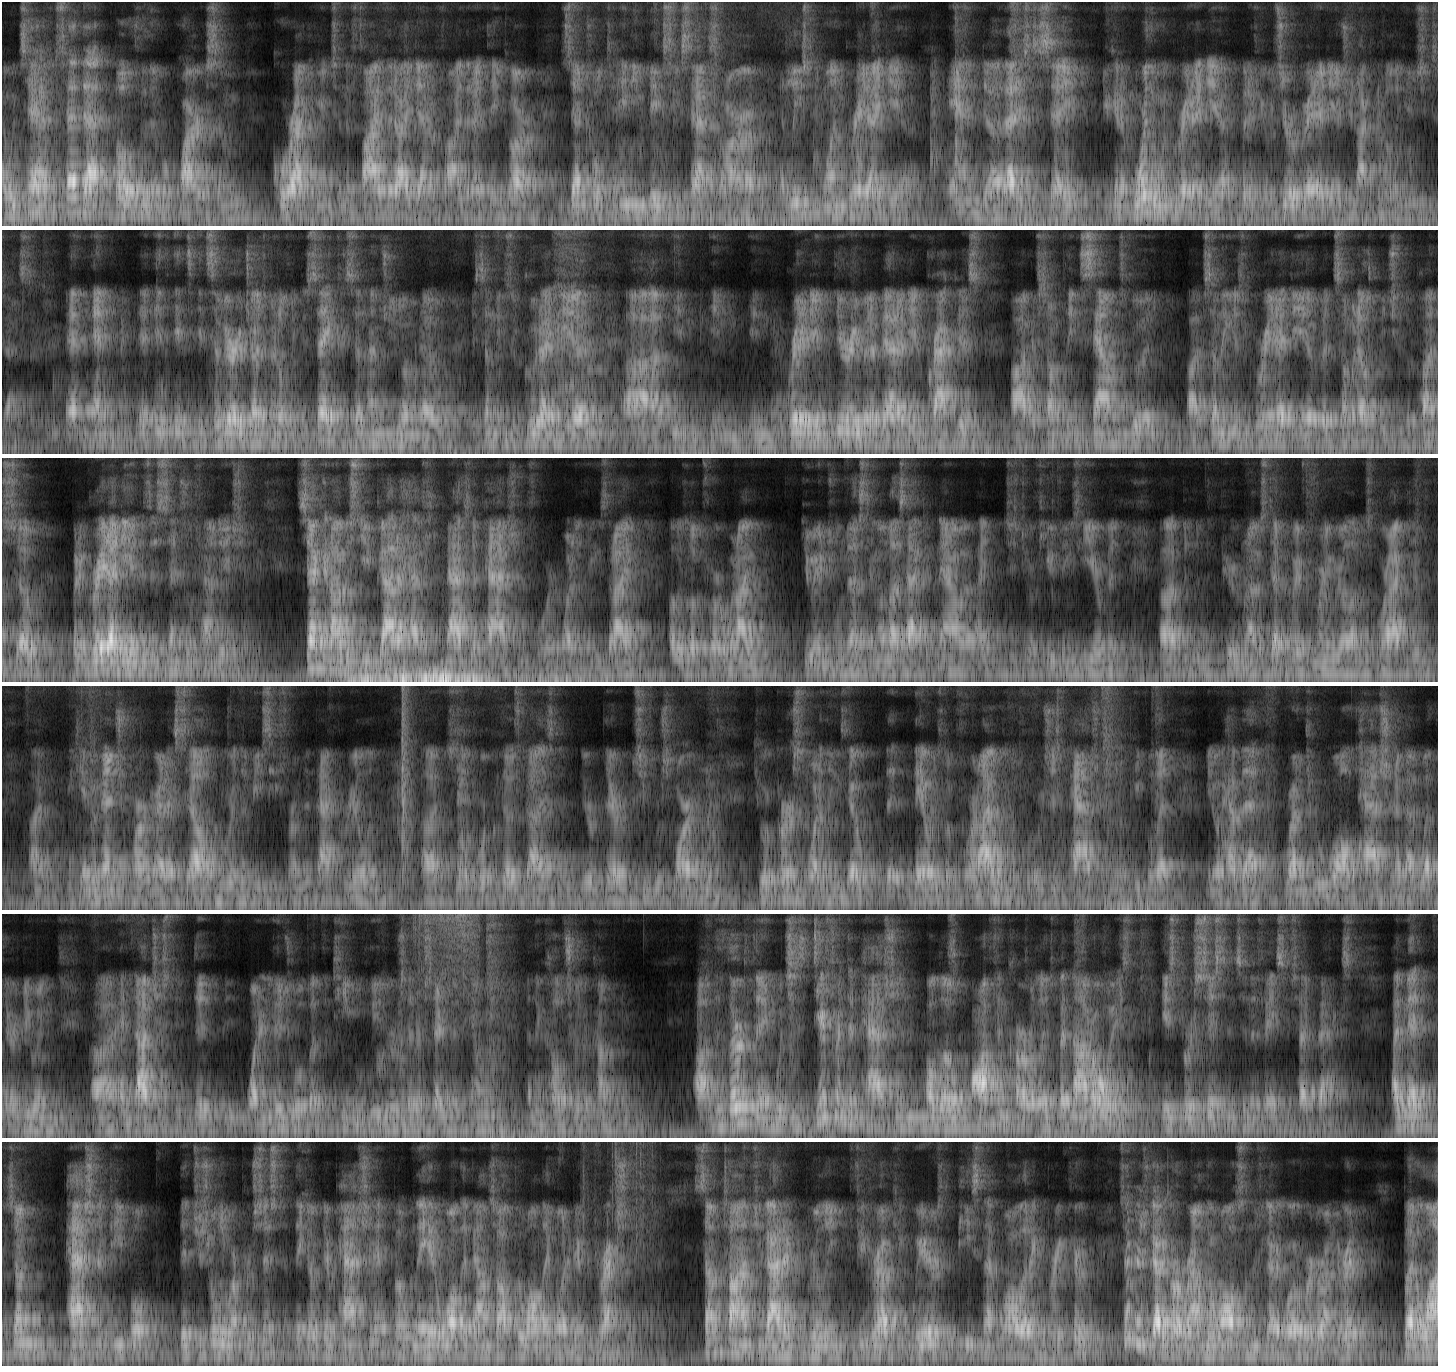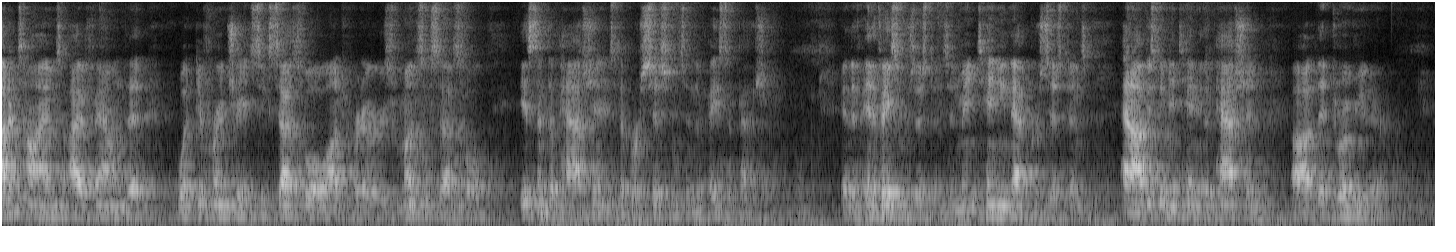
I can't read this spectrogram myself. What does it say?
I would say, having said that, both of them require some core attributes, and the five that I identify that I think are central to any big success are at least one great idea. And uh, that is to say, you can have more than one great idea, but if you have zero great ideas, you're not going to build a huge success. And, and it, it's, it's a very judgmental thing to say because sometimes you don't know if something's a good idea uh, in, in, in a great idea in theory, but a bad idea in practice. Uh, if something sounds good, uh, if something is a great idea, but someone else beats you to the punch. So, but a great idea is a central foundation. Second, obviously, you've got to have massive passion for it. One of the things that I always look for when I do angel investing, I'm less active now. I just do a few things a year, but uh, in the period when I was stepped away from running Real, I was more active. I became a venture partner at Accel, who were the VC firm that backed Real, and uh, still work with those guys. And they're, they're super smart. And to a person, one of the things they, that they always look for, and I always look for, was just passion. You know, people that you know, have that run-through-wall passion about what they're doing, uh, and not just the, the, one individual, but the team of leaders that are setting the tone and the culture of the company. Uh, the third thing, which is different than passion, although often correlates, but not always, is persistence in the face of setbacks. I've met some passionate people that just really weren't persistent. They go, they're passionate, but when they hit a wall, they bounce off the wall and they go in a different direction. Sometimes you got to really figure out, okay, where's the piece in that wall that I can break through? Sometimes you got to go around the wall, sometimes you got to go over it or under it. But a lot of times I've found that what differentiates successful entrepreneurs from unsuccessful isn't the passion, it's the persistence in the face of passion, in the, in the face of resistance, and maintaining that persistence, and obviously maintaining the passion uh, that drove you there.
